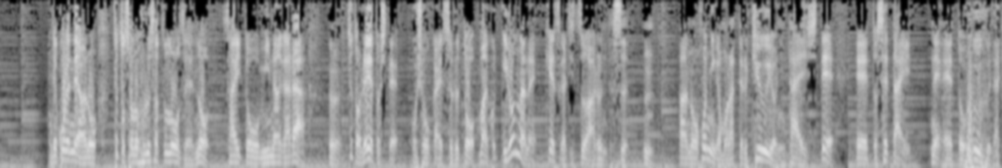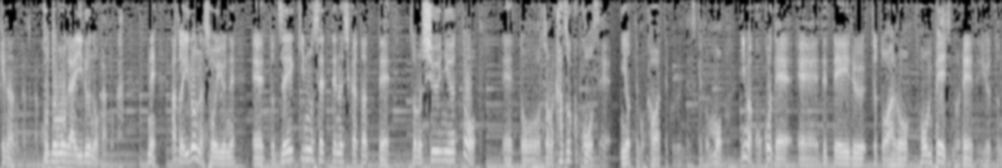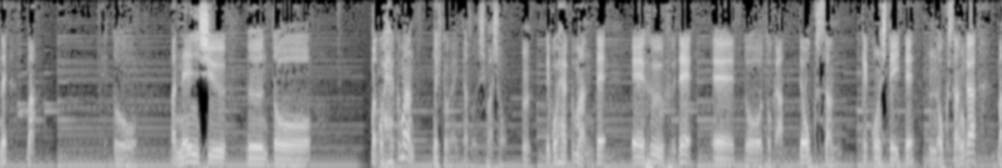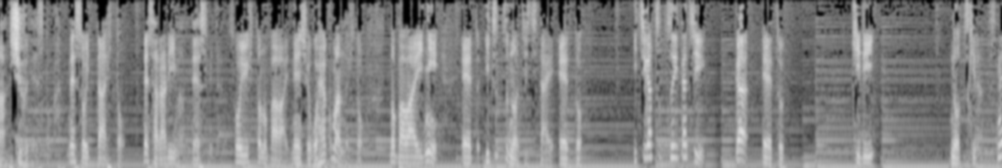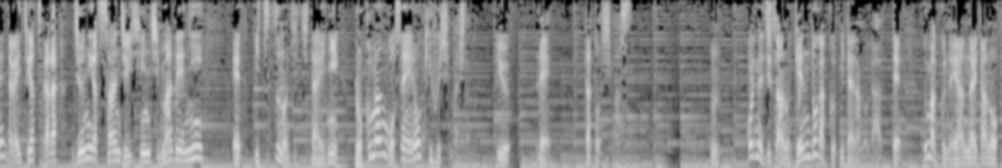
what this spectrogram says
で、これね、あの、ちょっとそのふるさと納税のサイトを見ながら、うん、ちょっと例としてご紹介すると、まあ、いろんなね、ケースが実はあるんです。うん。あの、本人がもらってる給与に対して、えっ、と、世帯、ね、えっ、と、夫婦だけなのかとか、子供がいるのかとか、ね、あといろんなそういうね、えっ、と、税金の設定の仕方って、その収入と、えっ、と、その家族構成によっても変わってくるんですけども、今ここで、えー出ている、ちょっとあの、ホームページの例で言うとね、まあ、えっと、まあ、年収、うんと、まあ、500万の人がいたとしましょう。うん。で、500万で、えー夫婦で、えーっと、とか、で、奥さん、結婚していて、うん、奥さんが、まあ、主婦ですとか、ね、そういった人で、サラリーマンです、みたいな。そういう人の場合、年収500万の人の場合に、えっ、ー、と、5つの自治体、えっ、ー、と、1月1日が、えっ、ー、と、霧の月なんですね。だから1月から12月31日までに、えっー、5つの自治体に6万5千円を寄付しましたという例だとします。うん。これね、実はあの限度額みたいなのがあって、うまくね、やんないとあの、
